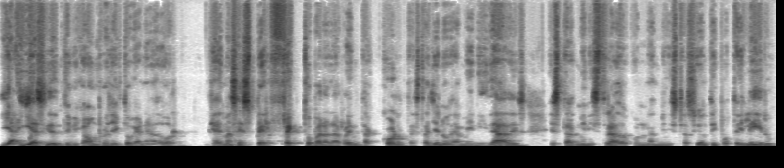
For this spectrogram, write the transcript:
Y ahí has identificado un proyecto ganador que además es perfecto para la renta corta, está lleno de amenidades, está administrado con una administración tipo hotelero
